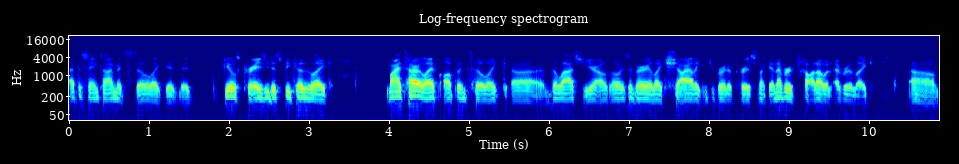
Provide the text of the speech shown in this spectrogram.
at the same time it's still like it, it feels crazy just because like my entire life up until like uh the last year i was always a very like shy like introverted person like i never thought i would ever like um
